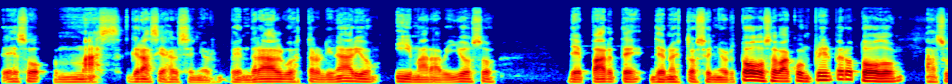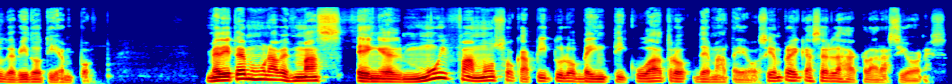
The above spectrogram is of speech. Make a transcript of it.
eso más, gracias al Señor. Vendrá algo extraordinario y maravilloso de parte de nuestro Señor. Todo se va a cumplir, pero todo a su debido tiempo. Meditemos una vez más en el muy famoso capítulo 24 de Mateo. Siempre hay que hacer las aclaraciones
